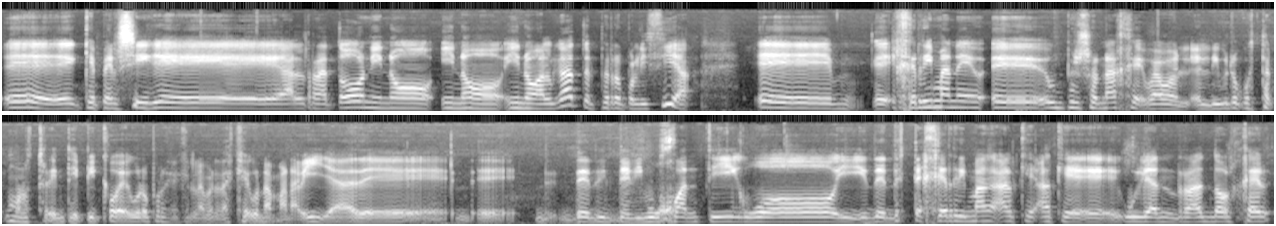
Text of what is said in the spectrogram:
eh, que persigue al ratón y no, y, no, y no al gato, el perro policía. Eh, eh es un personaje, bueno, el, libro cuesta como unos treinta y pico euros, porque la verdad es que es una maravilla de, de, dibujo antiguo y de, este Herriman al que, al que William Randolph Herr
